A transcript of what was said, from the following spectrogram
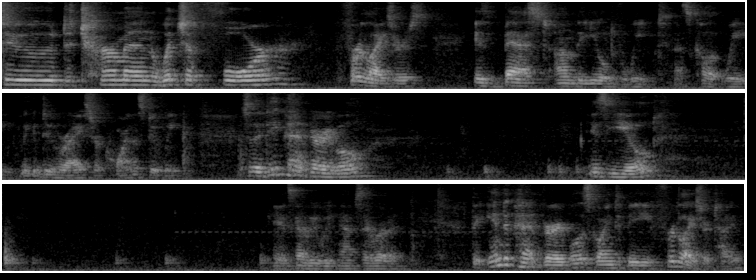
to determine which of four fertilizers is best on the yield of wheat. Let's call it wheat. We could do rice or corn. Let's do wheat. So the dependent variable is yield. Okay, it's got to be wheat now because I wrote it. The independent variable is going to be fertilizer type.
